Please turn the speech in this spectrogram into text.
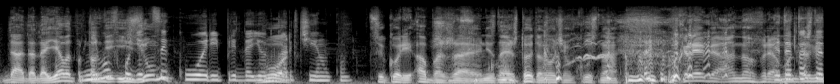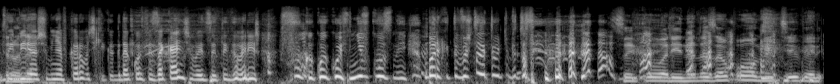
Да, да, да. Я вот В про него где входит изюм, цикорий, придает Вот. горчинку. цикорий обожаю. Не знаю, что это, но очень вкусно. В хлебе оно прям. Это то, что ты берешь у меня в коробочке, когда кофе заканчивается, и ты говоришь, фу, какой кофе невкусный. Барка, ты вы что это у тебя тут? Цикорий, надо запомнить теперь,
